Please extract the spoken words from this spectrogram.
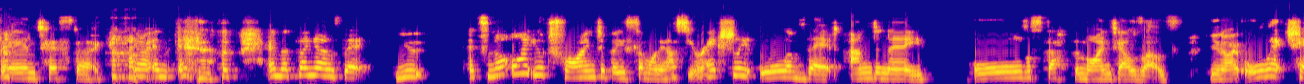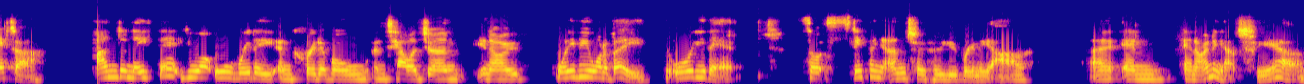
Fantastic. you know, and and the thing is that you it's not like you're trying to be someone else. You're actually all of that underneath all the stuff the mind tells us, you know, all that chatter. Underneath that, you are already incredible, intelligent, you know, whatever you want to be. You're already there. So it's stepping into who you really are uh, and and owning it. Yeah.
